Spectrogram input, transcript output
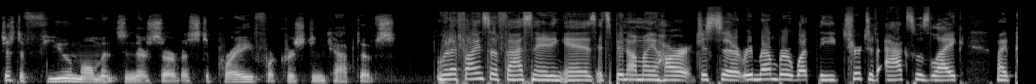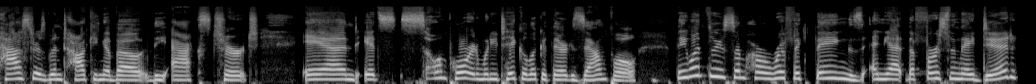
just a few moments in their service to pray for Christian captives. What I find so fascinating is it's been on my heart just to remember what the Church of Acts was like. My pastor has been talking about the Acts Church, and it's so important when you take a look at their example. They went through some horrific things, and yet the first thing they did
